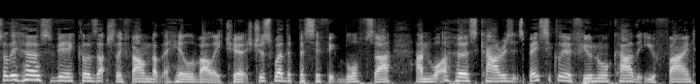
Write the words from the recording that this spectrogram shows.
So the hearse vehicle is actually found at the Hill Valley Church, just where the Pacific Bluffs are. And what a hearse car is, it's basically a funeral car that you find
